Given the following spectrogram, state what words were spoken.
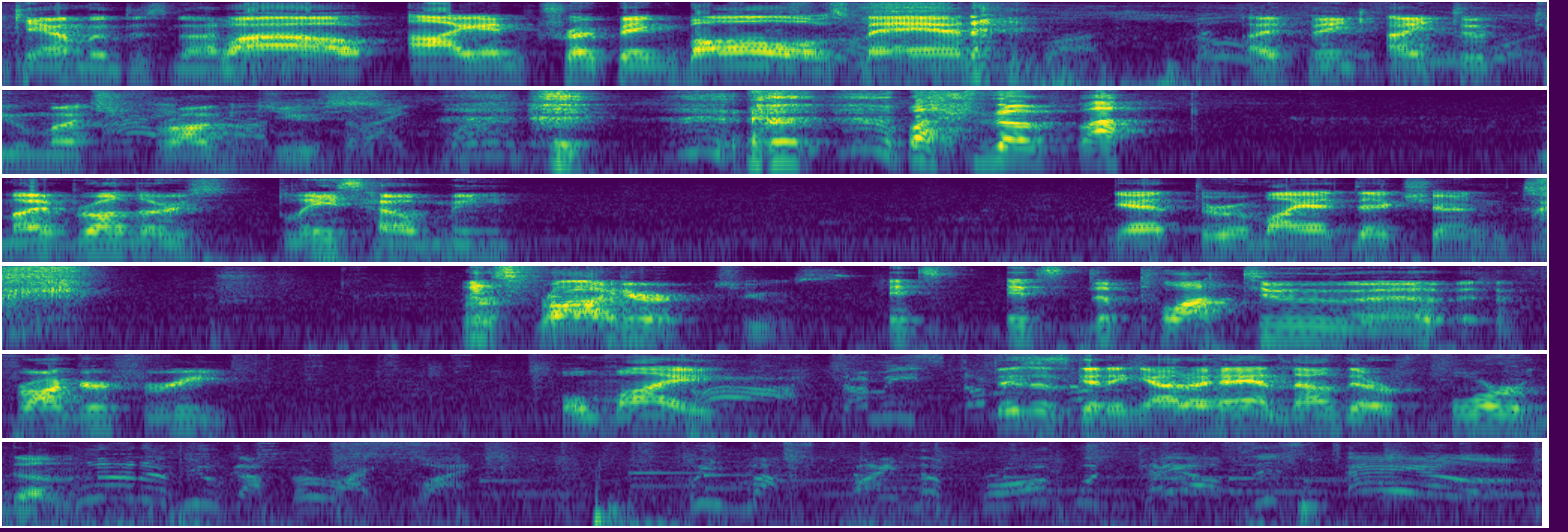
Gamma does not. Wow, I am tripping balls, man. I think I took too much frog juice. what the fuck? My brothers, please help me. Get through my addiction. It's frog Frogger. Juice. It's it's the plot to uh, Frogger Free. Oh my. Ah, dummies, dummies, This is getting out of hand. Now there are four of them. None of you got the right one. We must find the frog with Chaos's tail.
